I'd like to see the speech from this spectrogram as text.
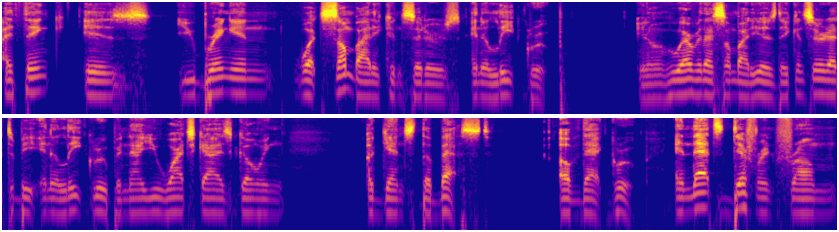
I think, is you bring in what somebody considers an elite group. You know, whoever that somebody is, they consider that to be an elite group, and now you watch guys going against the best of that group. And that's different from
